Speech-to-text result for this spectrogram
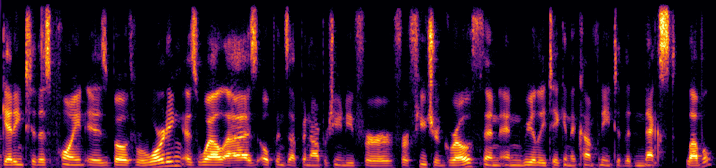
getting to this point is both rewarding as well as opens up an opportunity for for future growth and and really taking the company to the next level.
